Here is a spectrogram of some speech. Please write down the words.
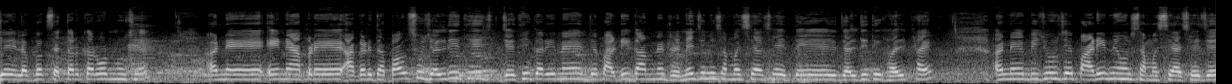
જે લગભગ સત્તર કરોડનું છે. અને એને આપણે આગળ ધપાવશું જલ્દીથી, જેથી કરીને જે પારડી ગામને ડ્રેનેજની સમસ્યા છે, તે જલ્દીથી હલ થાય. અને બીજું જે પાણીની સમસ્યા છે, જે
